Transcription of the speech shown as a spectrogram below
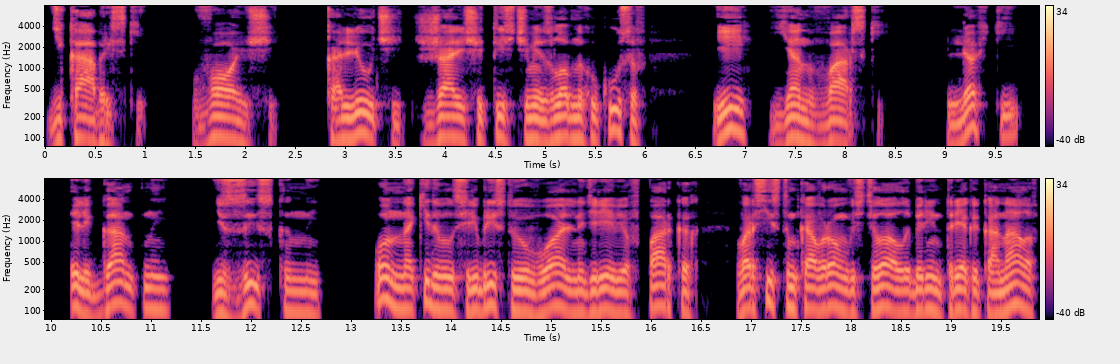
декабрьский, воющий, колючий, жалящий тысячами злобных укусов, и январский, легкий, элегантный, изысканный. Он накидывал серебристую вуаль на деревья в парках, ворсистым ковром выстилал лабиринт рек и каналов,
